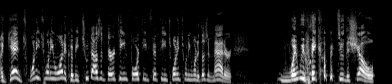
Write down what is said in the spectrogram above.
again, 2021, it could be 2013, 14, 15, 2021, it doesn't matter. When we wake up and do the show,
